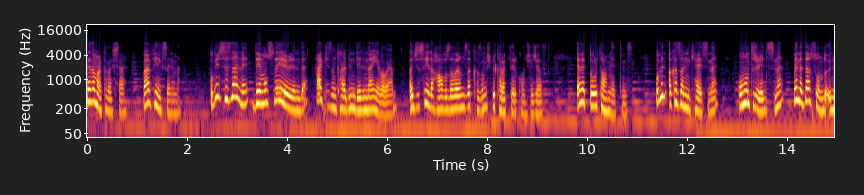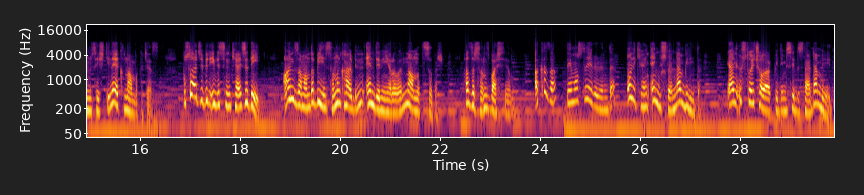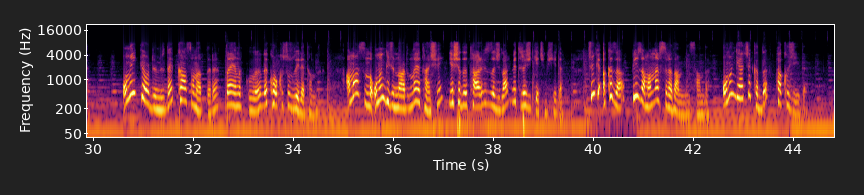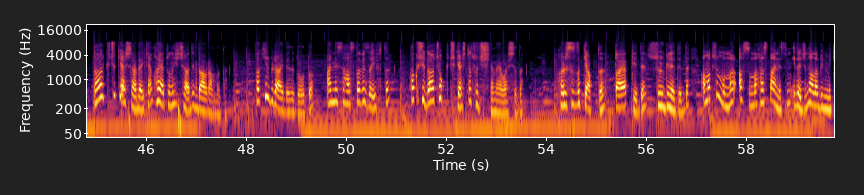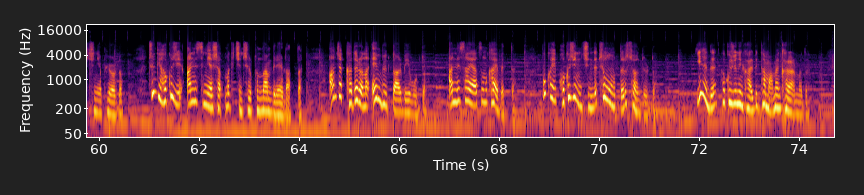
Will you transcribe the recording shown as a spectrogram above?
Selam arkadaşlar. Ben Phoenix Anime. Bugün sizlerle Demon Slayer evreninde herkesin kalbini derinden yaralayan, acısıyla hafızalarımıza kazımış bir karakteri konuşacağız. Evet doğru tahmin ettiniz. Bugün Akaza'nın hikayesine, onun trajedisine ve neden sonunda ölümü seçtiğine yakından bakacağız. Bu sadece bir iblisin hikayesi değil, aynı zamanda bir insanın kalbinin en derin yaralarının anlatısıdır. Hazırsanız başlayalım. Akaza, Demon Slayer evreninde 12 ayın en güçlerinden biriydi. Yani üst ayıç olarak bildiğimiz iblislerden biriydi. Onu ilk gördüğümüzde kan sanatları, dayanıklılığı ve korkusuzluğu ile tanıdık. Ama aslında onun gücünün ardında yatan şey yaşadığı tarifsiz acılar ve trajik geçmişiydi. Çünkü Akaza bir zamanlar sıradan bir insandı. Onun gerçek adı Hakuji'ydi. Daha küçük yaşlardayken hayat ona hiç adil davranmadı. Fakir bir ailede doğdu. Annesi hasta ve zayıftı. Hakuji daha çok küçük yaşta suç işlemeye başladı. Hırsızlık yaptı, dayak yedi, sürgün edildi ama tüm bunlar aslında hastanesinin ilacını alabilmek için yapıyordu. Çünkü Hakuji annesini yaşatmak için çırpından bir evlattı. Ancak kader ona en büyük darbeyi vurdu. Annesi hayatını kaybetti. Bu kayıp Hakuji'nin içinde tüm umutları söndürdü. Yine de Hakuji'nin kalbi tamamen kararmadı.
